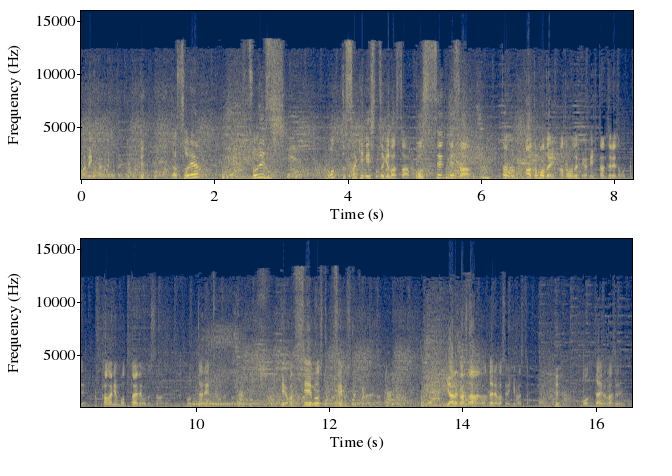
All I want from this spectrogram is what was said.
まあできたってことにだからそれそれもっと先に知っとけばさボス戦でさ多分後戻り後戻りってかできたんじゃねえと思ってかなりもったいないことしたなともったいないってことてかまずセーブをしセーブしとってかなんか。柔らかさ問題の場所に行きました。問題の場所でここ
